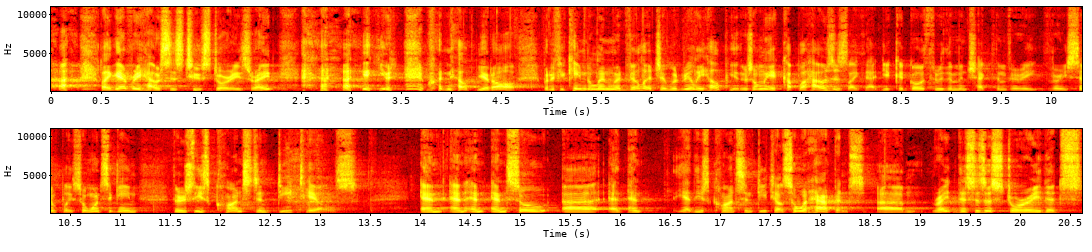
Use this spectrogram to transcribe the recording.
like, every house is two stories, right? it wouldn't help you at all. But if you came to Lynwood Village, it would really help you. There's only a couple of houses like that. You could go through them and check them very, very simply. So, once again, there's these constant details. And, and, and, and so, uh, and, and, yeah, these constant details. So, what happens, um, right? This is a story that's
